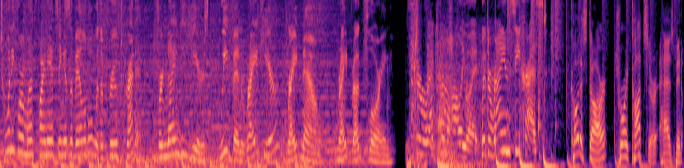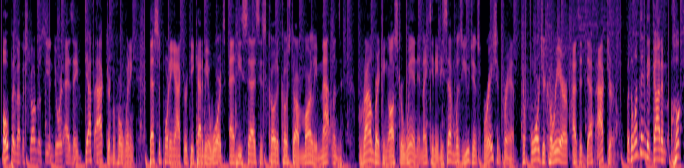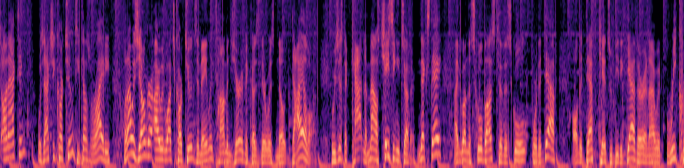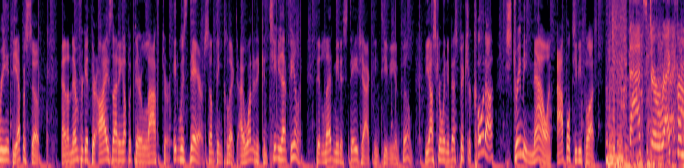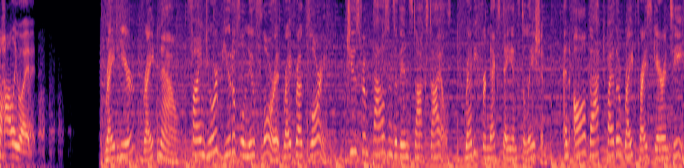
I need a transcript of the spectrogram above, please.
24 month financing is available with approved credit. For 90 years, we've been right here, right now. Rite Rug Flooring. Direct from Hollywood with Ryan Seacrest. Coda star Troy Kotsur has been open about the struggles he endured as a deaf actor before winning Best Supporting Actor at the Academy Awards. And he says his Coda co star Marlee Matlin's groundbreaking Oscar win in 1987 was a huge inspiration for him to forge a career as a deaf actor. But the one thing that got him hooked on acting was actually cartoons. He tells Variety, When I was younger, I would watch cartoons and mainly Tom and Jerry because there was no dialogue. It was just a cat and a mouse chasing each other. Next day, I'd go on the school bus to the school for the deaf. All the deaf kids would be together and I would recreate the episode. And I'll never forget their eyes lighting up with their laughter. It was there. Something clicked. I wanted to continue that feeling that led me to stage acting, TV, and film. The Oscar winning Best Picture Coda streaming now on Apple TV Plus. That's direct from Hollywood. Right here, right now. Find your beautiful new floor at Rite Rug Flooring. Choose from thousands of in stock styles, ready for next day installation, and all backed by the right price guarantee.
